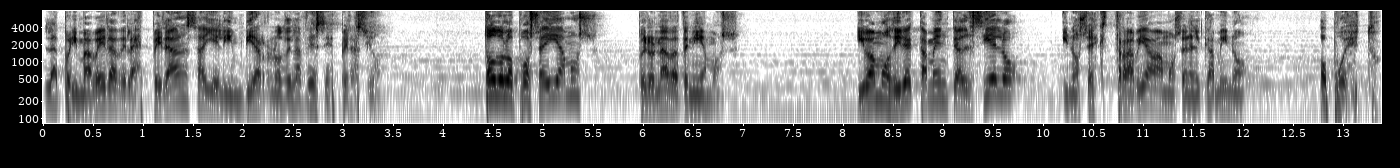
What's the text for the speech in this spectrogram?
la primavera de la esperanza y el invierno de la desesperación. Todo lo poseíamos, pero nada teníamos. Íbamos directamente al cielo y nos extraviábamos en el camino opuesto.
